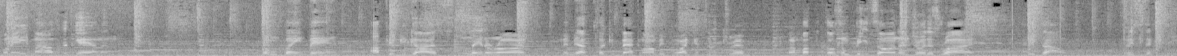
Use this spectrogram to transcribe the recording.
28 miles a gallon. Boom, bang, bang. I'll peep you guys later on. Maybe I'll click it back on before I get to the crib. But I'm about to throw some beats on enjoy this ride. Peace out. 360.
